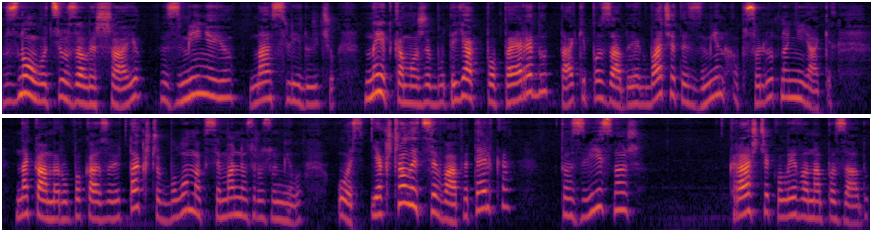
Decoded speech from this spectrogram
Знову цю залишаю, змінюю на слідуючу. Нитка може бути як попереду, так і позаду. Як бачите, змін абсолютно ніяких. На камеру показую так, щоб було максимально зрозуміло. Ось, якщо лицева петелька, то, звісно ж, краще, коли вона позаду.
